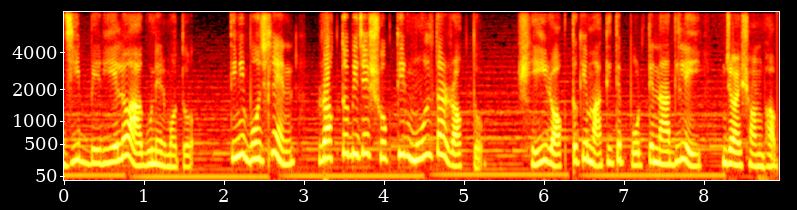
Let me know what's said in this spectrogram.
জীব বেরিয়ে এলো আগুনের মতো। তিনি বুঝলেন, রক্তবীজের শক্তির মূল তার রক্ত। সেই রক্তকে মাটিতে পড়তে না দিলেই জয় সম্ভব।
